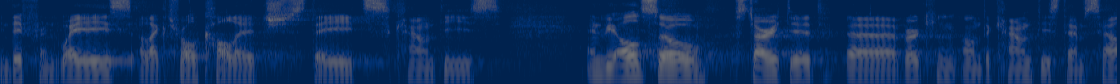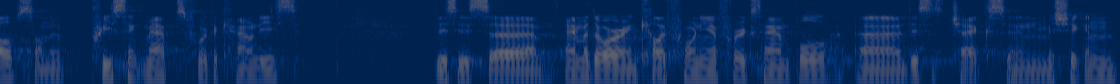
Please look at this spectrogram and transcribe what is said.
in different ways, electoral college, states, counties, and we also started uh, working on the counties themselves, on the precinct maps for the counties. This is uh, Amador in California, for example. Uh, this is Jackson Michigan.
